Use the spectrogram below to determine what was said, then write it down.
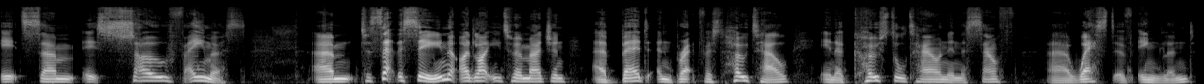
it's um, it's so famous. Um, to set the scene, I'd like you to imagine a bed and breakfast hotel in a coastal town in the south uh, west of England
